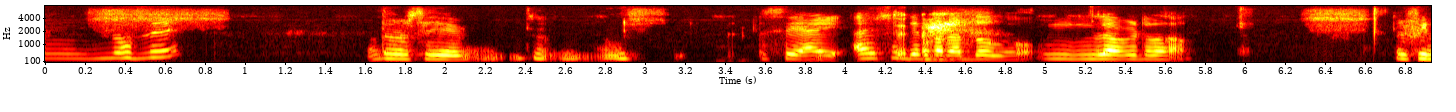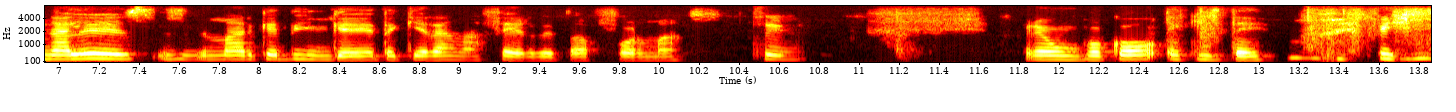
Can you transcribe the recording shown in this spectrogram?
mm, no sé. no sé, Sí, hay, hay gente para todo, mm, la verdad. al final es, es el marketing que te quieran hacer de todas formas, Sí. pero un poco XD, en fin,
